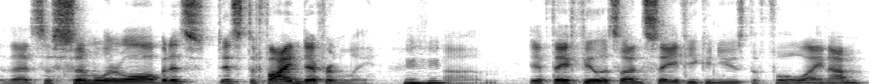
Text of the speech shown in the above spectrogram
That's a similar law, but it's it's defined differently. Um, if they feel it's unsafe, you can use the full lane. I'm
